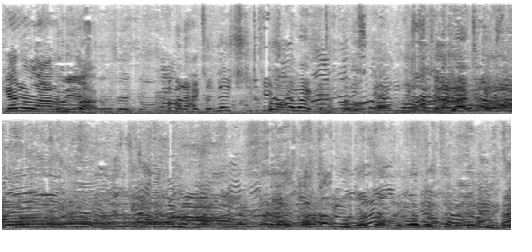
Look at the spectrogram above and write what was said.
Get her out of here. Come on, Hector, let's just go over. Let's go.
